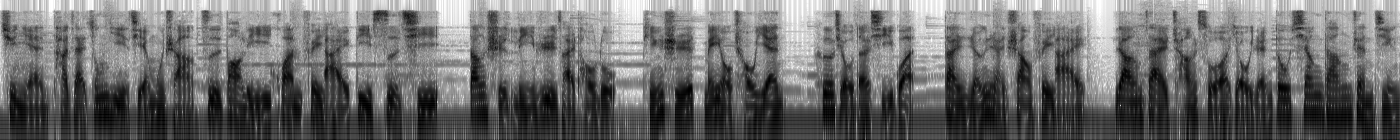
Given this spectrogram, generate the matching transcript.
去年他在综艺节目上自曝罹患肺癌第四期，当时李日在透露，平时没有抽烟喝酒的习惯，但仍染上肺癌。让在场所有人都相当震惊。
